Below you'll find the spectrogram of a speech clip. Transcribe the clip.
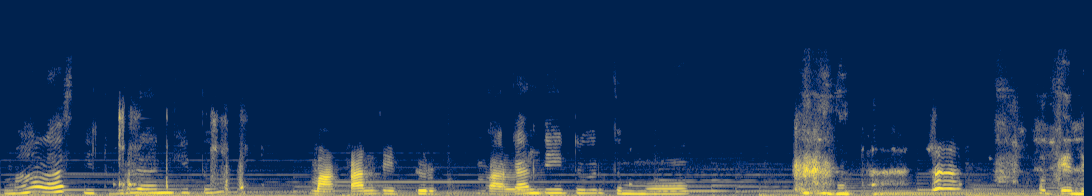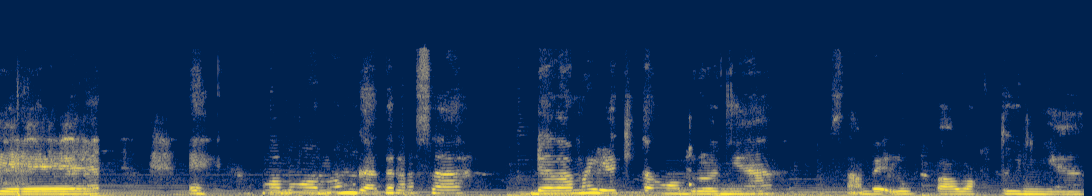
malas tiduran gitu. Makan, tidur. Makan Paling. tidur gemuk. Oke deh. Eh ngomong-ngomong nggak terasa. Udah lama ya kita ngobrolnya. Sampai lupa waktunya.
